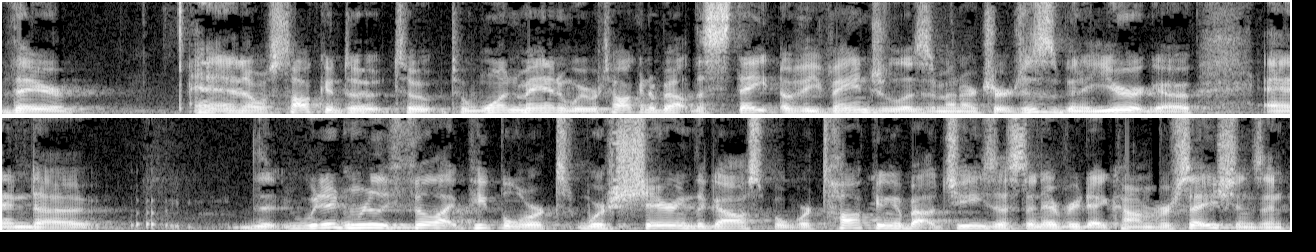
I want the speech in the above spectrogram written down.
there and I was talking to, to, to, one man, and we were talking about the state of evangelism in our church. This has been a year ago, and uh, the, we didn't really feel like people were, were sharing the gospel. We're talking about Jesus in everyday conversations and,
